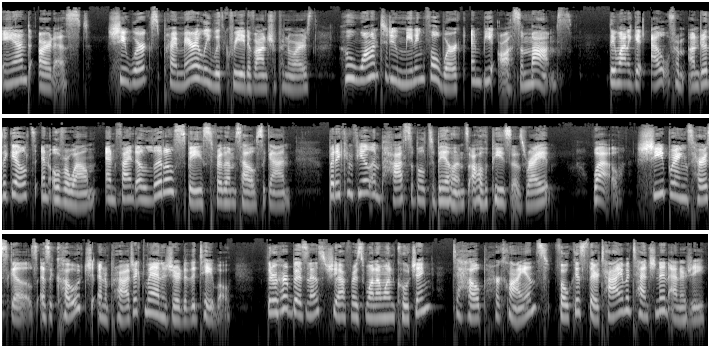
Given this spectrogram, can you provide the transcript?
and artist. She works primarily with creative entrepreneurs who want to do meaningful work and be awesome moms. They want to get out from under the guilt and overwhelm and find a little space for themselves again. But it can feel impossible to balance all the pieces, right? Well, she brings her skills as a coach and a project manager to the table. Through her business, she offers one on one coaching to help her clients focus their time, attention, and energy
